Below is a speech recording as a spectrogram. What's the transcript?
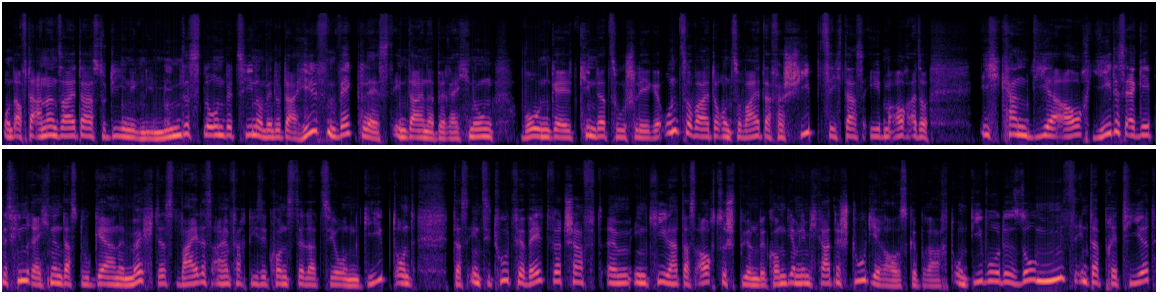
Und auf der anderen Seite hast du diejenigen, die Mindestlohn beziehen. Und wenn du da Hilfen weglässt, weglässt in deiner Berechnung, Wohngeld, Kinderzuschläge und so weiter und so weiter, verschiebt sich das eben auch. Also ich kann dir auch jedes Ergebnis hinrechnen, das du gerne möchtest, weil es einfach diese Konstellationen gibt. Und das Institut für Weltwirtschaft ähm, in Kiel hat das auch zu spüren bekommen. Die haben nämlich gerade eine Studie rausgebracht und die wurde so missinterpretiert.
